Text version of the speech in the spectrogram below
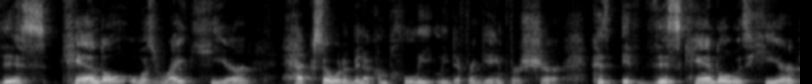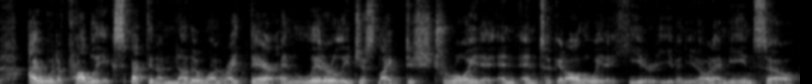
this candle was right here, Hexo would have been a completely different game for sure. Because if this candle was here, I would have probably expected another one right there and literally just like destroyed it and, and took it all the way to here, even. You know what I mean? So,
